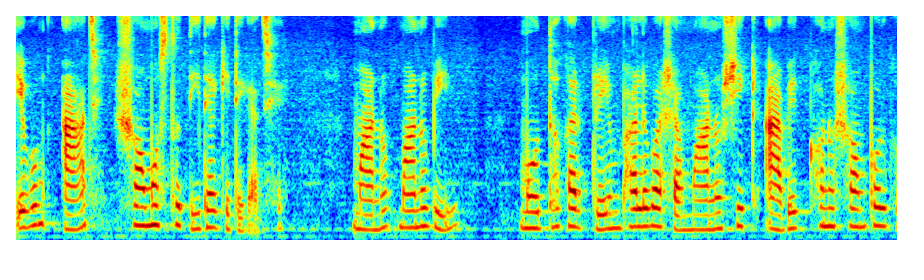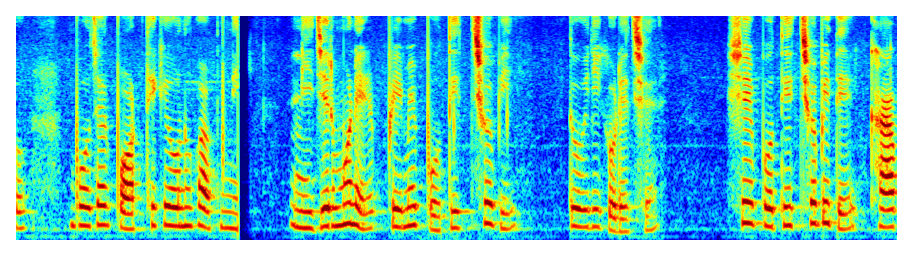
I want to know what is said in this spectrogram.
এবং আজ সমস্ত দ্বিধা কেটে গেছে। মানব মানবী, মধ্যকার প্রেম ভালোবাসা, মানসিক আবেগঘন সম্পর্ক বোঝার পর থেকে অনুভব নিজের মনের প্রেমে প্রতিচ্ছবি তৈরি করেছে। সেই প্রতিচ্ছবিতে খাপ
